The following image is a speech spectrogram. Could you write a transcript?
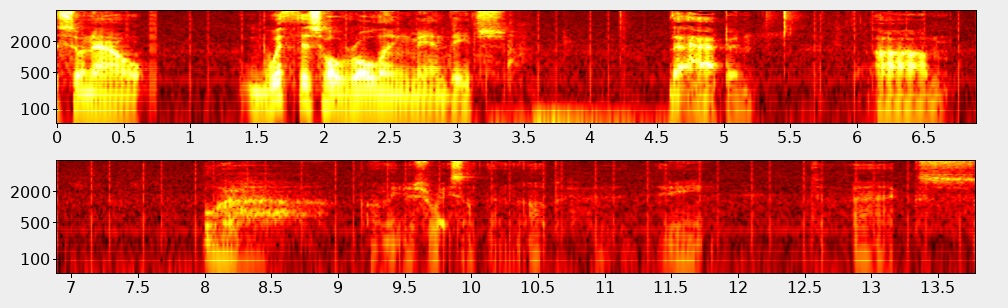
So now, with this whole rolling mandates that happen, um, let me just write something up. Vax.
